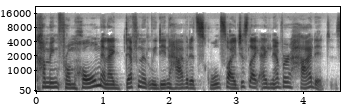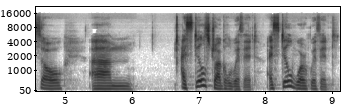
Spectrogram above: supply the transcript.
coming from home and I definitely didn't have it at school. So I just like, I never had it. So um, I still struggle with it. I still work with it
